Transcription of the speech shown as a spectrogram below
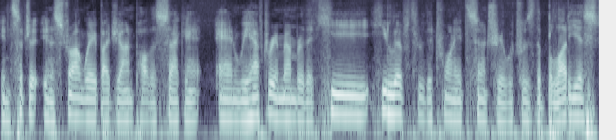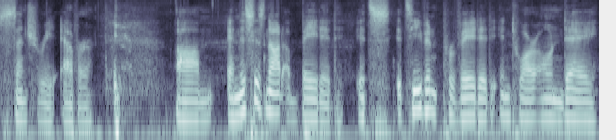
in such a in a strong way by John Paul II, and we have to remember that he he lived through the 20th century, which was the bloodiest century ever. Um, and this is not abated. It's it's even pervaded into our own day.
